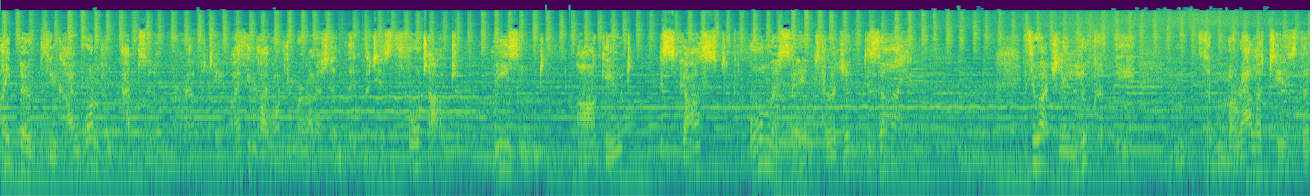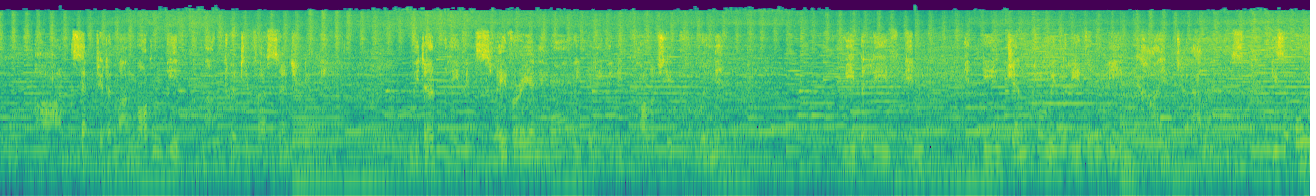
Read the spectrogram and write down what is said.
I don't think I want an absolute morality. I think I want a morality that, that is thought out, reasoned, argued, discussed, almost say intelligent design. If you actually look at the, the moralities that are accepted among modern people, among 21st century people, we don't believe in slavery anymore, we believe in equality of women, we believe in, in being gentle, we believe in being kind to animals. These are all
